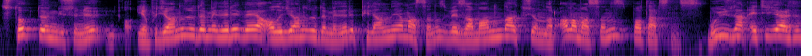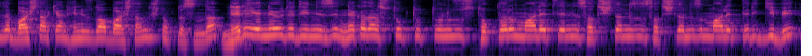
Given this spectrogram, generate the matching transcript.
stok döngüsünü yapacağınız ödemeleri veya alacağınız ödemeleri planlayamazsanız ve zamanında aksiyonlar alamazsanız batarsınız. Bu yüzden e-ticarete de başlarken henüz daha başlangıç noktasında nereye ne ödediğinizi, ne kadar stok tuttuğunuzu, stokların maliyetlerini, satışlarınızı, satışlarınızın maliyetleri gibi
